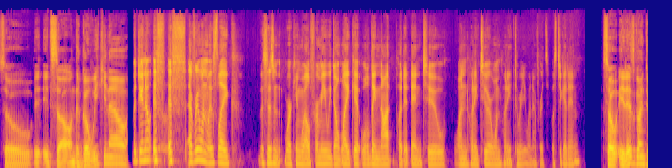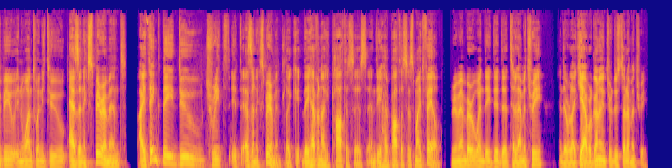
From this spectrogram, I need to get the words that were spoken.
So it's uh, on the Go wiki now. But do you know if if everyone was like this isn't working well for me. We don't like it. Will they not put it into 122 or 123 whenever it's supposed to get in? So it is going to be in 122 as an experiment. I think they do treat it as an experiment. Like they have an hypothesis and the hypothesis might fail. Remember when they did the telemetry and they were like, yeah, we're going to introduce telemetry.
